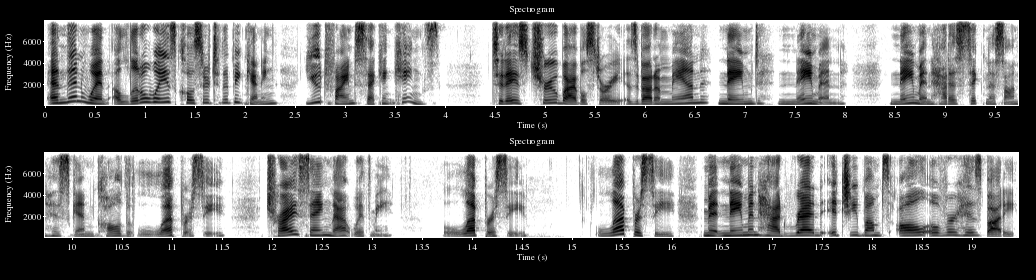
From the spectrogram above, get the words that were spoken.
and then went a little ways closer to the beginning, you'd find Second Kings. Today's true Bible story is about a man named Naaman. Naaman had a sickness on his skin called leprosy. Try saying that with me leprosy. Leprosy meant Naaman had red, itchy bumps all over his body.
